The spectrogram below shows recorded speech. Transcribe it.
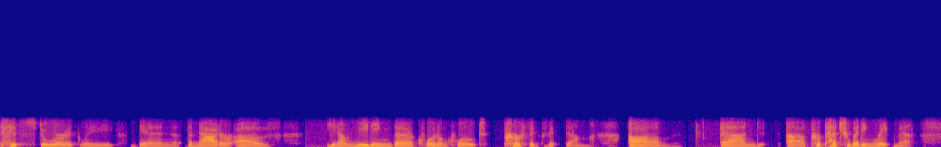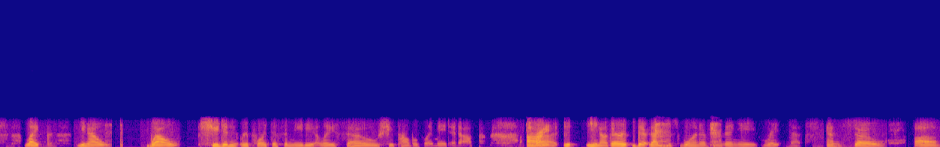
historically been the matter of, you know, needing the quote unquote perfect victim um, and uh, perpetuating rape myths. Like, you know, well, she didn't report this immediately, so she probably made it up. Right. Uh, you know, there, there, that's just one of many rape myths. And so, um,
